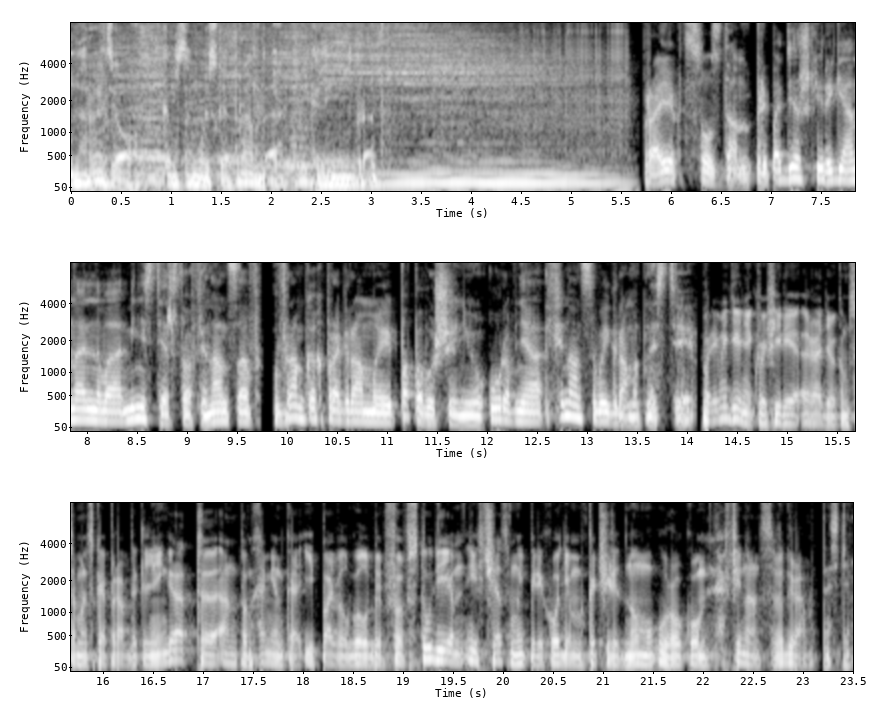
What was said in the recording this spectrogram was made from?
На радио «Комсомольская правда» Калининград. Проект создан при поддержке регионального Министерства финансов в рамках программы по повышению уровня финансовой грамотности. Время денег в эфире радио «Комсомольская правда. Калининград». Антон Хоменко и Павел Голубев в студии. И сейчас мы переходим к очередному уроку финансовой грамотности.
